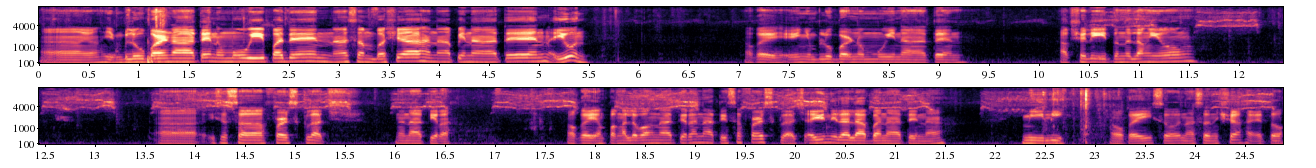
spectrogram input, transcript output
Ah, yung blue bar natin, umuwi pa din. Nasaan ba siya? Hanapin natin. Ayun. Okay, ayun yung blue bar na umuwi natin. Actually, ito na lang yung ah, isa sa first clutch na natira. Okay, ang pangalawang natira natin sa first clutch, ayun nilalaban natin na melee. Okay, so nasan siya? Ito.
